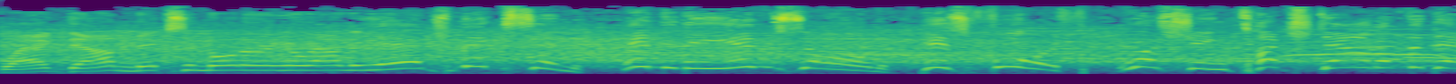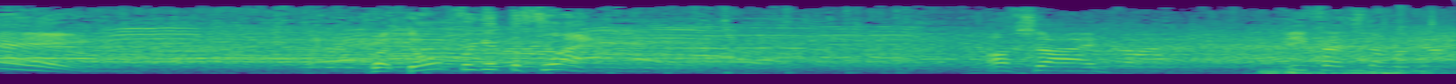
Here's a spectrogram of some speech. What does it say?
Flag down, Mixon motoring around the edge. Mixon into the end zone. His fourth rushing touchdown of the day. But don't forget the flag. Offside. Defense number nine.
